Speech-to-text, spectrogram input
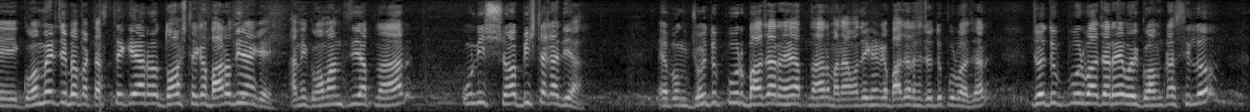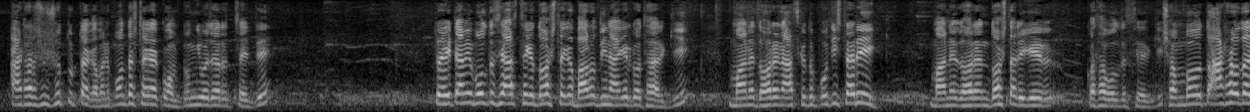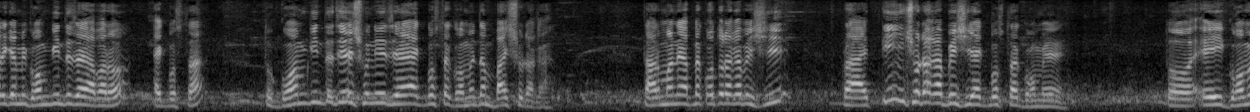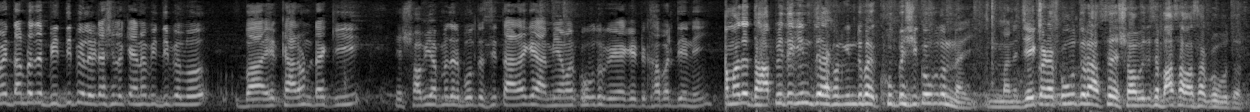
এই গমের যে ব্যাপারটা, আজ থেকে আরও দশ থেকে বারো দিন আগে আমি গম আনছি আপনার উনিশশো বিশ টাকা দিয়া। এবং জয়দেবপুর বাজারে আপনার মানে আমাদের এখানকার বাজার আছে জয়দেবপুর বাজার জয়দেবপুর বাজারে ওই গমটা ছিল আঠারোশো সত্তর টাকা মানে পঞ্চাশ টাকা কম টঙ্গি বাজারের চাইতে। তো এটা আমি বলতেছি আজ থেকে দশ থেকে বারো দিন আগের কথা আর কি। মানে ধরেন আজকে তো পঁচিশ তারিখ মানে ধরেন দশ তারিখের কথা বলতেছি আর কি। সম্ভবত আঠারো তারিখে আমি গম কিনতে যাই আবারও এক বস্তা। তো গম কিনতে যেয়ে শুনি যে এক বস্তা গমের দাম বাইশশো টাকা। তার মানে আপনার কত টাকা বেশি? প্রায় তিনশো টাকা বেশি এক বস্তা গমে। তো এই গমের দামটা যে বৃদ্ধি পেল, এটা আসলে কেন বৃদ্ধি পেল বা এর কারণটা কি সবই আপনাদের বলতেছি। তার আগে আমি আমার কবুতরকে আগে একটু খাবার দিয়ে নিই। আমাদের ধাপড়িতে কিন্তু এখন কিন্তু ভাই খুব বেশি কবুতর নাই। মানে যেই কটা কবুতর আছে, সব হইতেছে বাসা বাসা কবুতর।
